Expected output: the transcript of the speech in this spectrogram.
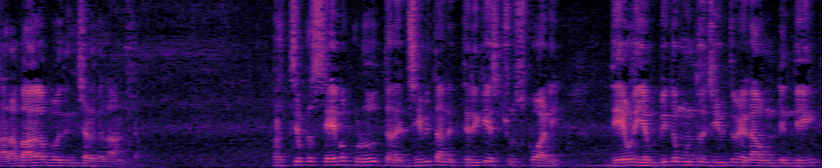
చాలా బాగా బోధించాడు కదా అంట. ప్రతి ఒక్క సేవకుడు తన జీవితాన్ని తిరిగేసి చూసుకోవాలి. దేవుడి ఎంపిక ముందు జీవితం ఎలా ఉండింది?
